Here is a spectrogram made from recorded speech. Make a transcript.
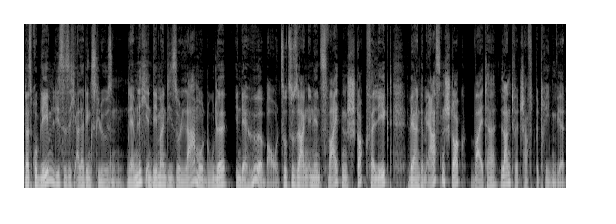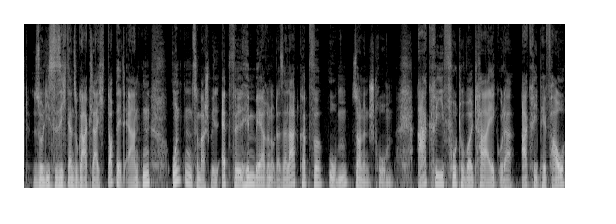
Das Problem ließe sich allerdings lösen, nämlich indem man die Solarmodule in der Höhe baut, sozusagen in den zweiten Stock verlegt, während im ersten Stock weiter Landwirtschaft betrieben wird. So ließe sich dann sogar gleich doppelt ernten, unten zum Beispiel Äpfel, Himbeeren oder Salatköpfe, oben Sonnenstrom. Agri-Photovoltaik oder Agri-PV,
